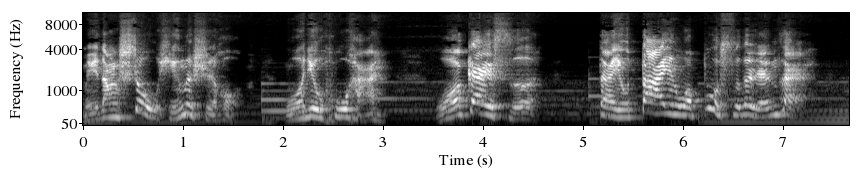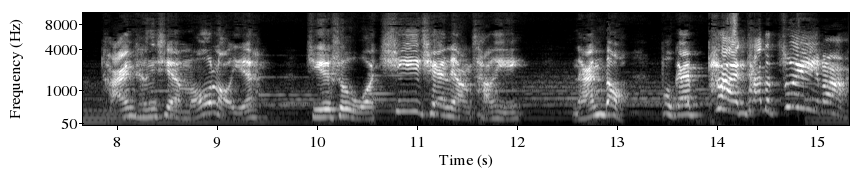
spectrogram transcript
每当受刑的时候，我就呼喊：“我该死！”但有答应我不死的人在。郯城县毛老爷接受我七千两藏银，难道不该判他的罪吗？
